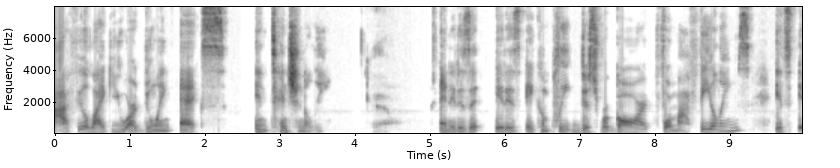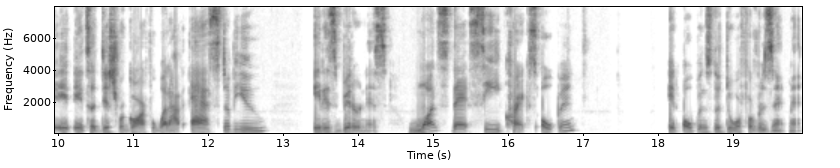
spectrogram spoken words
I feel like you are doing X intentionally Yeah. and it is a it is a complete disregard for my feelings it's it, it's a disregard for what i've asked of you it is bitterness. Once that seed cracks open it opens the door for resentment.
